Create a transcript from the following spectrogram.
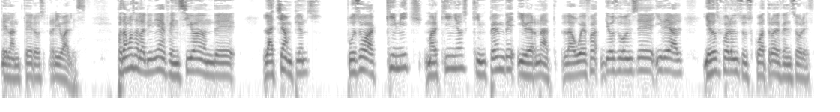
delanteros rivales. Pasamos a la línea defensiva donde la Champions puso a Kimmich, Marquinhos, Kimpembe y Bernat. La UEFA dio su once ideal y esos fueron sus cuatro defensores.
